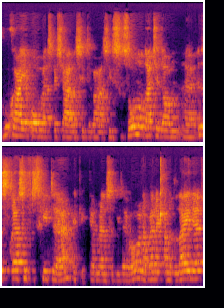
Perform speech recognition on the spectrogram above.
hoe ga je om met speciale situaties, zonder dat je dan uh, in de stress hoeft te schieten. Hè? Ik, ik ken mensen die zeggen, oh, nou ben ik aan het lijden,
